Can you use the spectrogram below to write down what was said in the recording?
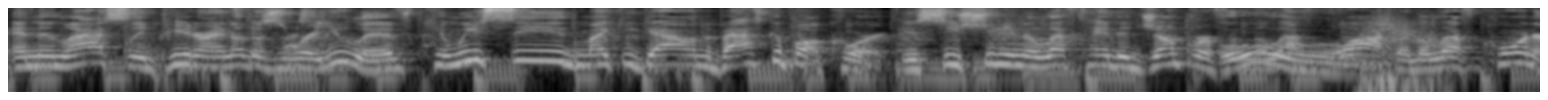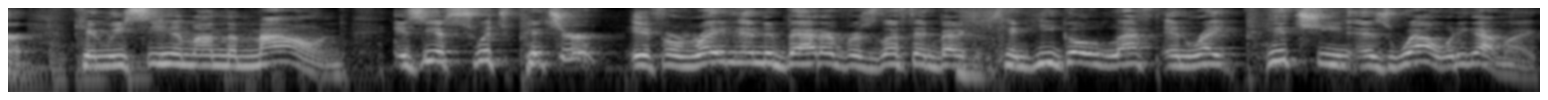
And then lastly, Peter, I know this is where you live. Can we see Mikey Gow on the basketball court? Is he shooting a left-handed jumper from Ooh. the left block or the left corner? Can we see him on the mound? Is he a switch pitcher? If a right-handed batter versus left-handed batter, can he go left and right pitching as well? What do you got, Mike?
